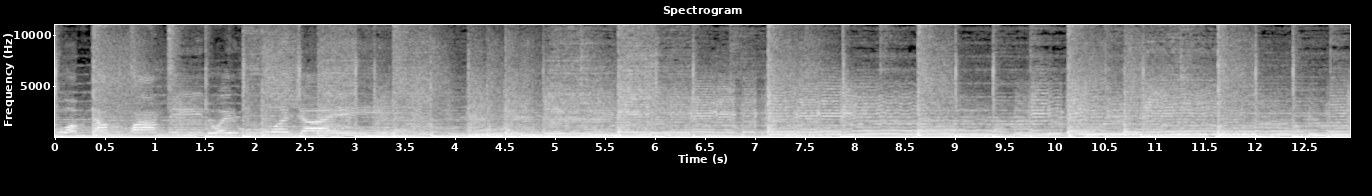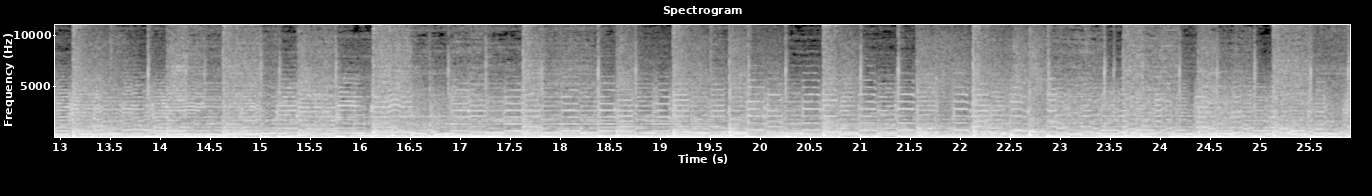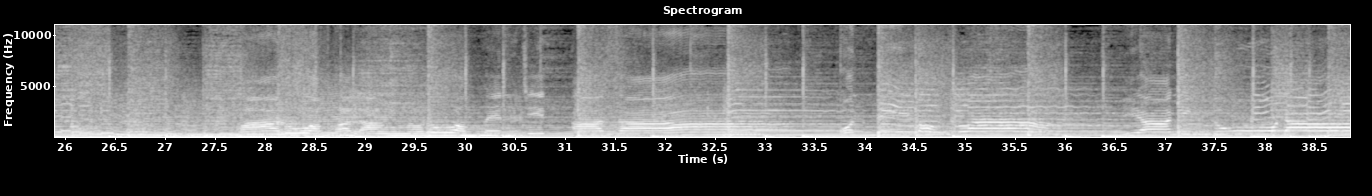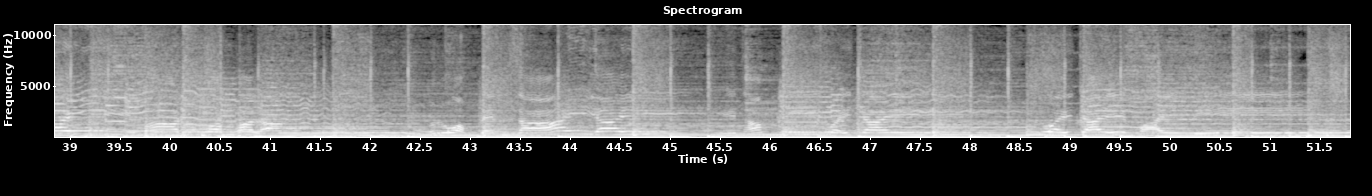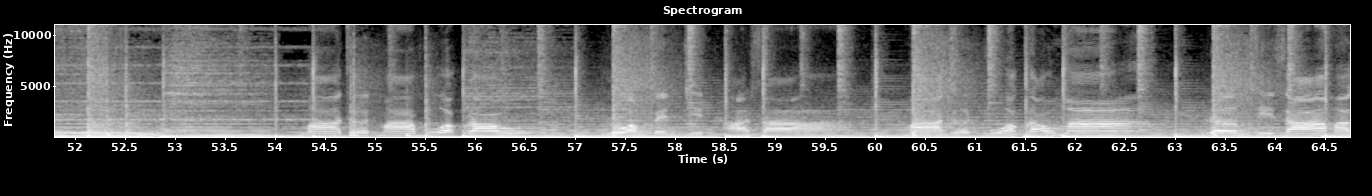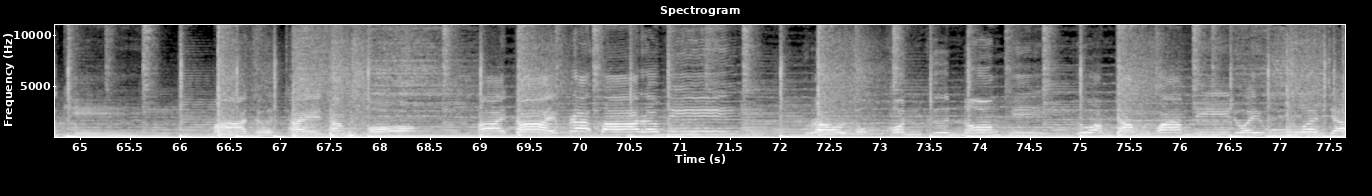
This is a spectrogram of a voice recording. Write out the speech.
ร่วมทำความดีด้วยหัวใจ วกเรา ร่วมเป็นจิตอาสา มาเถิดพวกเรามา เริ่มที่สามัคคี มาเถิดไทยทั้งพองภายใต้พระบารมี เราทุกคนคือน้องพี่ ร่วมทำความดีด้วยหัวใจ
